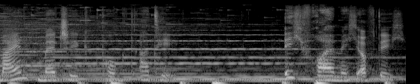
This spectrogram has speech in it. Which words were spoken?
mindmagic.at. Ich freue mich auf dich.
